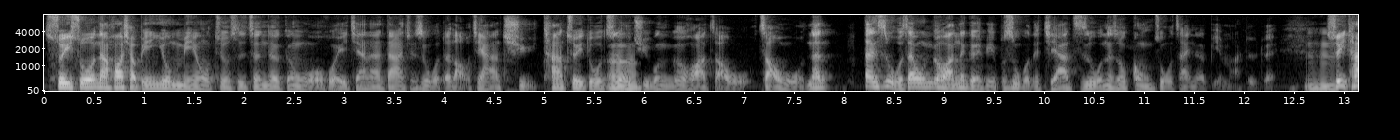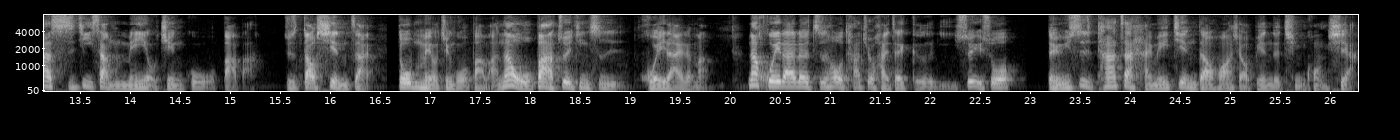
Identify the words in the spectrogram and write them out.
所以说那花小编又没有就是真的跟我回加拿大，就是我的老家去，他最多只有嗯去温哥华找我、找我。那但是我在温哥华那个也不是我的家，只是我那时候工作在那边嘛，对不对？嗯，所以他实际上没有见过我爸爸，就是到现在都没有见过我爸爸。那我爸最近是回来了嘛？那回来了之后，他就还在隔离，所以说等于是他在还没见到花小编的情况下，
